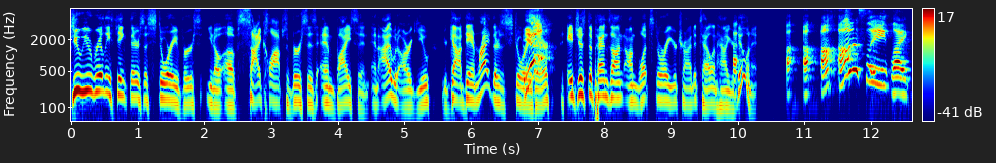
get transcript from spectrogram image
do you really think there's a story verse you know of Cyclops versus M Bison? And I would argue you're goddamn right. There's a story Yeah. there. It just depends on on what story you're trying to tell and how you're Uh, doing it. Uh, uh, uh, honestly, like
